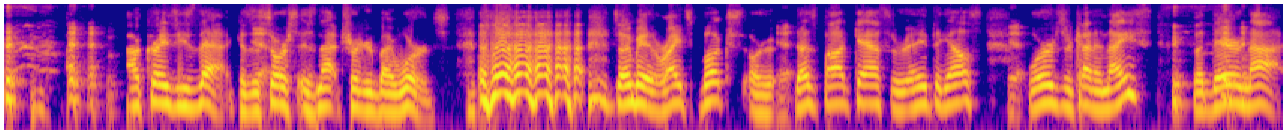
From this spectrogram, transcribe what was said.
How crazy is that? Because the Yeah. source is not triggered by words. so anybody that writes books or Yeah. does podcasts or anything else, Yeah. words are kind of nice, but they're not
